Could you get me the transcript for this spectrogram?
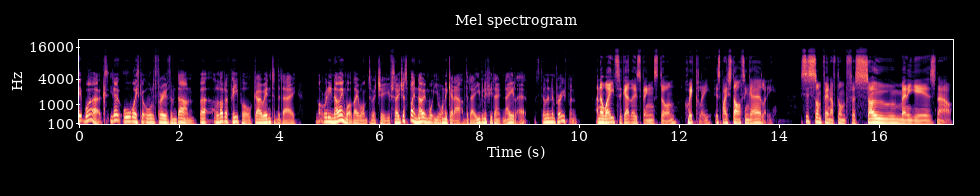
it works. You don't always get all three of them done, but a lot of people go into the day not really knowing what they want to achieve. So just by knowing what you want to get out of the day, even if you don't nail it, still an improvement. And a way to get those things done quickly is by starting early. This is something I've done for so many years now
